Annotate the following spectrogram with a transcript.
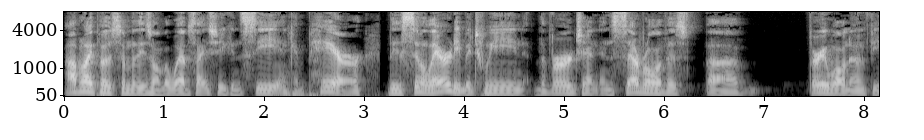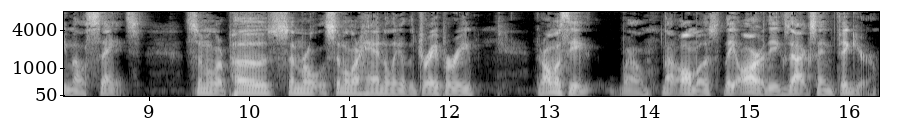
I'll probably post some of these on the website so you can see and compare the similarity between the Virgin and several of his uh, very well known female saints. Similar pose, similar, similar handling of the drapery. They're almost the, well, not almost, they are the exact same figure.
